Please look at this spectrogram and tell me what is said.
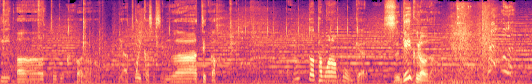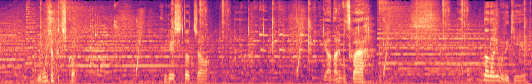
リビア、届くかないや、遠いかさすが。うわー、てか。こんなたまらんもんけ。すげえ食らうな。400近い。クレシタちゃん。いや、何も使え。こんな何もできん？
